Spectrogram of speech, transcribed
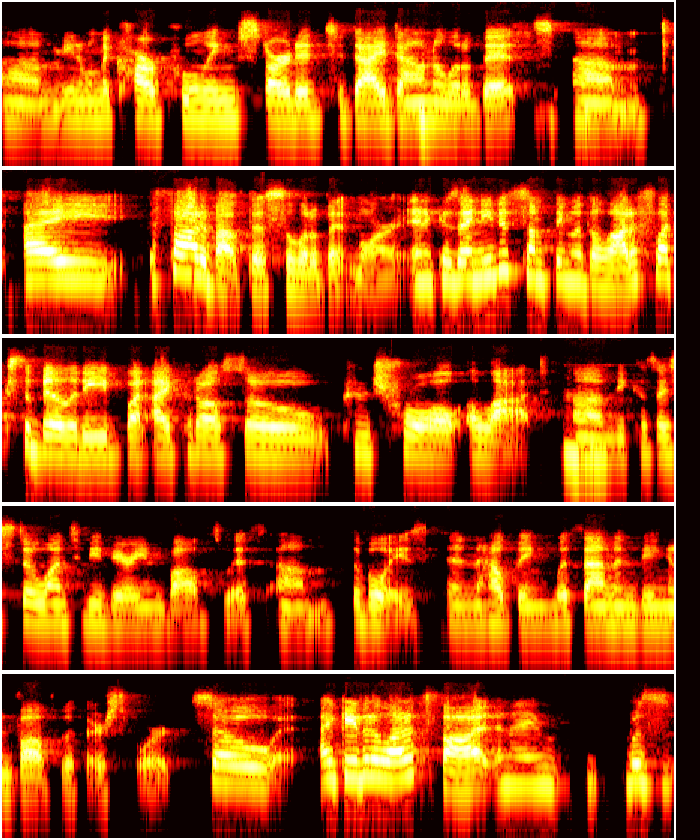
um, you know, when the carpooling started to die down a little bit, um, I thought about this a little bit more. And because I needed something with a lot of flexibility, but I could also control a lot um, mm-hmm. because I still want to be very involved with um, the boys and helping with them and being involved with their sport. So I gave it a lot of thought and I was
